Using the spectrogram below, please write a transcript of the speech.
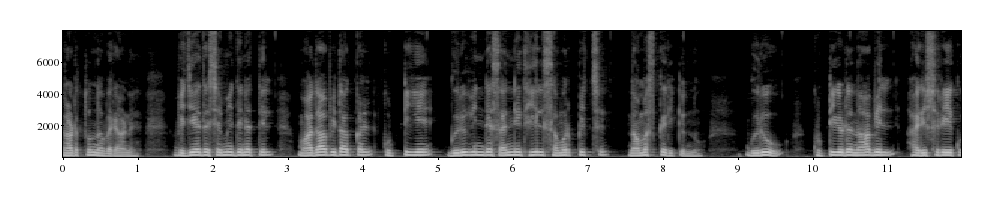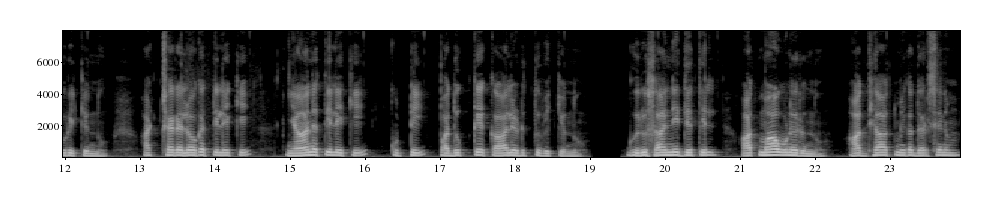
നടത്തുന്നവരാണ്. വിജയദശമി ദിനത്തിൽ മാതാപിതാക്കൾ കുട്ടിയെ ഗുരുവിന്റെ സന്നിധിയിൽ സമർപ്പിച്ച് നമസ്കരിക്കുന്നു. ഗുരു കുട്ടിയുടെ നാവിൽ ഹരിശ്രീ കുറിക്കുന്നു. അക്ഷരലോകത്തിലേക്ക് ജ്ഞാനത്തിലേക്ക് കുട്ടി പതുക്കെ കാലെടുത്തു വയ്ക്കുന്നു. ഗുരുസാന്നിധ്യത്തിൽ ആത്മാവുണരുന്നു. ആധ്യാത്മിക ദർശനം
